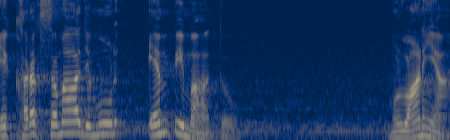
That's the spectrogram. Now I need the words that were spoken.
એ ખરક સમાજ મૂળ એમપીમાં હતો. મૂળ વાણિયા.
